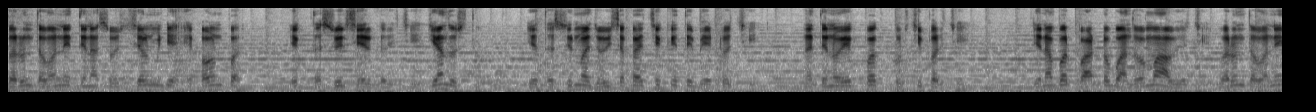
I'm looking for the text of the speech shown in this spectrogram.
વરુણ ધવને તેના સોશિયલ મીડિયા એકાઉન્ટ પર એક તસવીર શેર કરી છે. જ્યાં દોસ્તો જે તસવીરમાં જોઈ શકાય છે કે તે બેઠો છે અને તેનો એક પગ ખુરશી પર છે. જેના પર પાટો બાંધવામાં આવ્યો છે. વરુણ ધવને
